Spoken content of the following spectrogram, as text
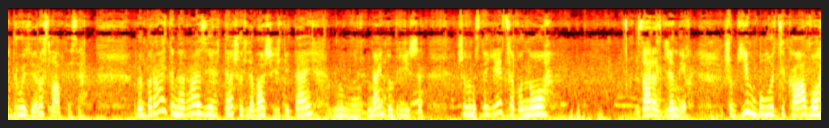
друзі, розслабтеся. Вибирайте наразі те, що для ваших дітей найдобріше. Що вам здається, воно зараз для них, щоб їм було цікаво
